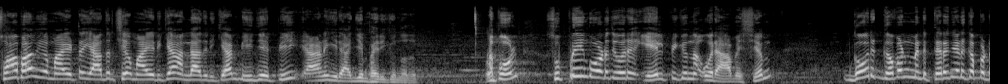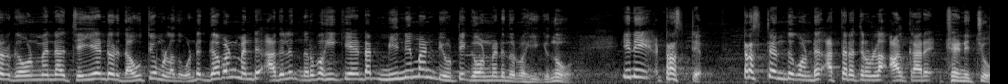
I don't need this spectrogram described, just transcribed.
സ്വാഭാവികമായിട്ട് യാദൃച്ഛികമായിരിക്കാം അല്ലാതിരിക്കാം ബി ജെ പി ആണ് ഈ രാജ്യം ഭരിക്കുന്നത്. അപ്പോൾ സുപ്രീം കോടതി ഒരു ഏൽപ്പിക്കുന്ന ഒരാവശ്യം ഒരു ഗവൺമെന്റ് തിരഞ്ഞെടുക്കപ്പെട്ട ഒരു ഗവൺമെന്റ് അത് ചെയ്യേണ്ട ഒരു ദൗത്യമുള്ളതുകൊണ്ട് ഗവൺമെന്റ് അതിൽ നിർവഹിക്കേണ്ട മിനിമം ഡ്യൂട്ടി ഗവൺമെന്റ് നിർവഹിക്കുന്നു. ഇനി ട്രസ്റ്റ് ട്രസ്റ്റ് എന്തുകൊണ്ട് അത്തരത്തിലുള്ള ആൾക്കാരെ ക്ഷണിച്ചു?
